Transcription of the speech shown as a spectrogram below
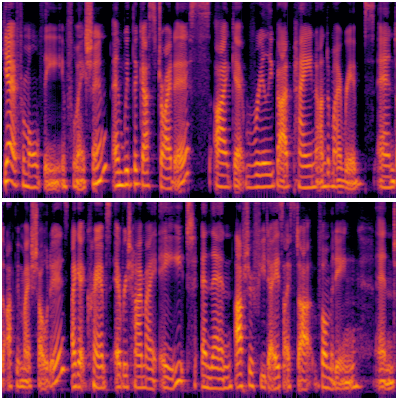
yeah, from all the inflammation. And with the gastritis, I get really bad pain under my ribs and up in my shoulders. I get cramps every time I eat. And then after a few days, I start vomiting, and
